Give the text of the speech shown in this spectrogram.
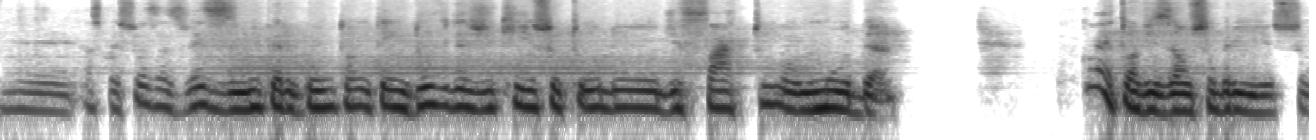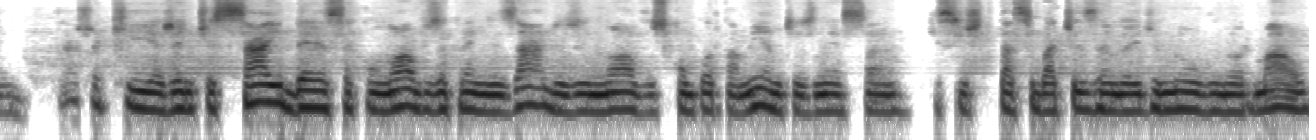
É, as pessoas às vezes me perguntam e têm dúvidas de que isso tudo de fato muda. Qual é a tua visão sobre isso? Acha que a gente sai dessa com novos aprendizados e novos comportamentos nessa que se está se batizando aí de novo normal?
